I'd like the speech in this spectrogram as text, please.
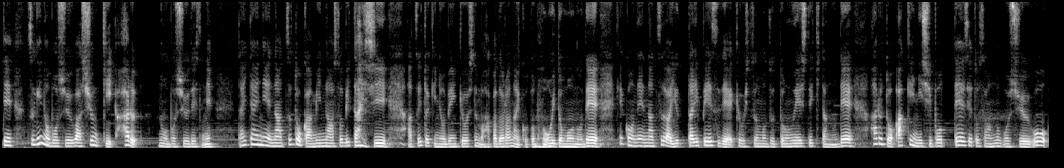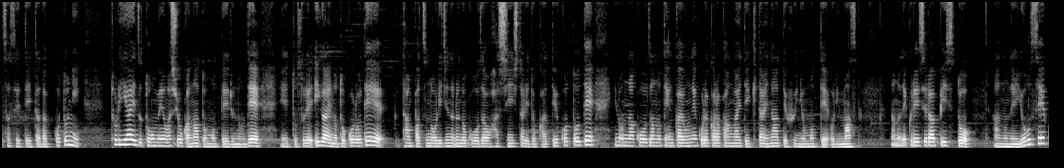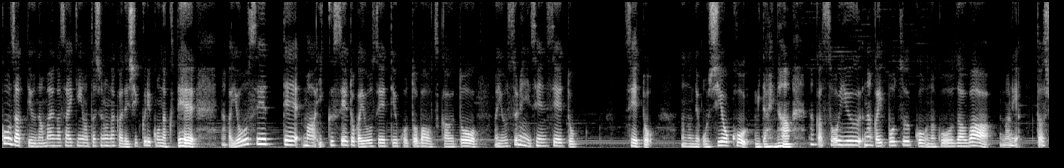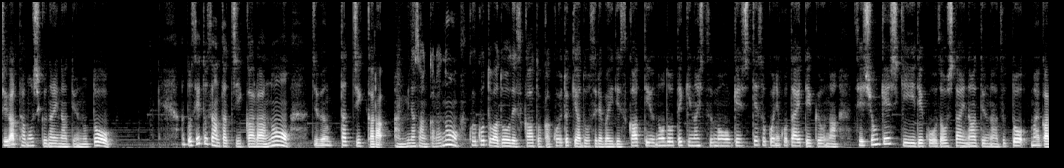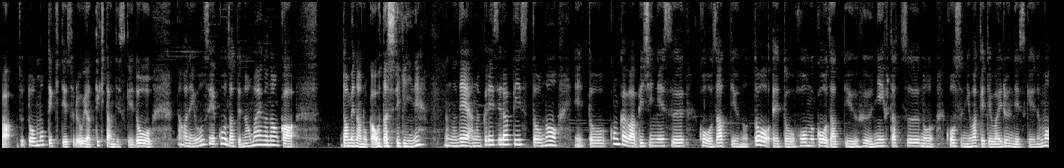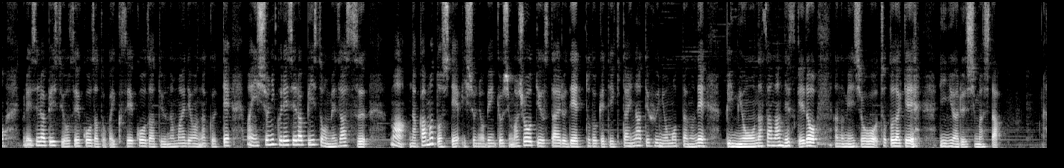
で次の募集は春季春の募集ですね。大体ね夏とかみんな遊びたいし 暑い時にお勉強してもはかどらないことも多いと思うので結構ね夏はゆったりペースで教室もずっと運営してきたので春と秋に絞って生徒さんの募集をさせていただくことにとりあえず当面はしようかなと思っているので、えー、とそれ以外のところで単発のオリジナルの講座を発信したりとかっていうことでいろんな講座の展開をねこれから考えていきたいなっていうふうに思っております。なのでクレイセラピストあのね養成講座っていう名前が最近私の中でしっくりこなくて なんか養成ってまあ育成とか養成っていう言葉を使うと、まあ、要するに先生と生徒なので教えを請うみたいな なんかそういうなんか一方通行な講座はあまり私が楽しくないなっていうのとあと生徒さんたちからの自分たちからあの皆さんからのこういうことはどうですか？とかこういう時はどうすればいいですか？っていう能動的な質問を受けしてそこに答えていくようなセッション形式で講座をしたいなっていうのはずっと前からずっと思ってきてそれをやってきたんですけどなんかね養成講座って名前がなんかダメなのか私的にね。なのであのクレイセラピストの、えーと、今回はビジネス講座っていうのと,、えーと、ホーム講座っていう風に2つのコースに分けてはいるんですけれどもクレイセラピスト養成講座とか育成講座という名前ではなくて、まあ、一緒にクレイセラピストを目指すまあ、仲間として一緒にお勉強しましょうっていうスタイルで届けていきたいなっていうふうに思ったので微妙な差なんですけどあの名称をちょっとだけリニューアルしました。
